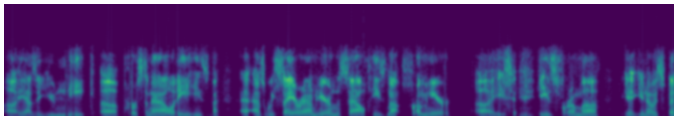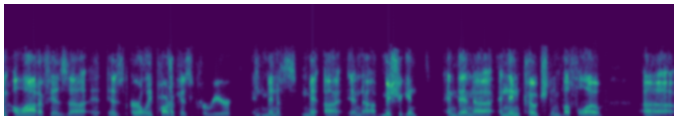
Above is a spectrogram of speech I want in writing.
Uh, he has a unique uh, personality. He's, as we say around here in the South, he's not from here. Uh, he's he's from uh, you know he spent a lot of his uh, his early part of his career in Minnesota, uh, in uh, Michigan, and then uh, and then coached in Buffalo uh,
